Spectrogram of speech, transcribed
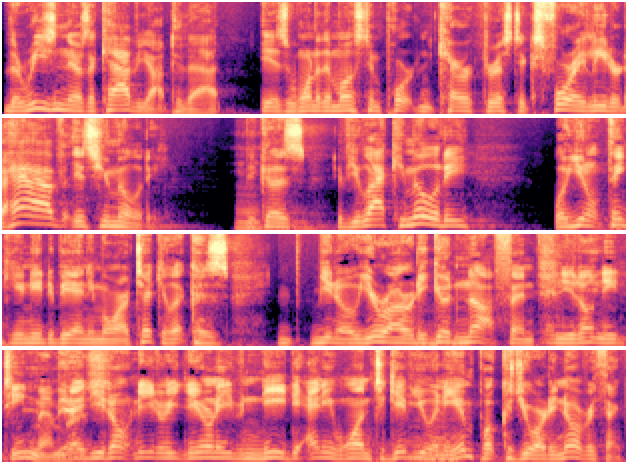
the reason there's a caveat to that is one of the most important characteristics for a leader to have is humility. Mm-hmm. Because if you lack humility, well, you don't think you need to be any more articulate because you know you're already good enough, and And you don't need team members. you don't need you don't even need anyone to give you any input because you already know everything.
